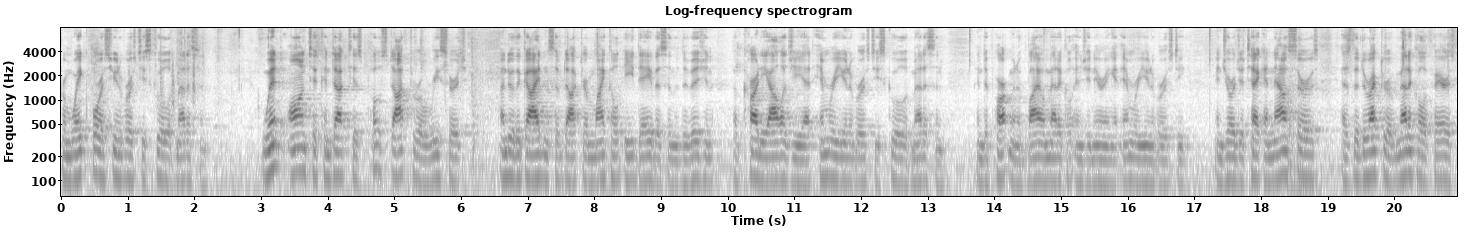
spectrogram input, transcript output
from Wake Forest University School of Medicine, went on to conduct his postdoctoral research under the guidance of Dr. Michael E. Davis in the Division of Cardiology at Emory University School of Medicine and Department of Biomedical Engineering at Emory University and Georgia Tech, and now serves as the Director of Medical Affairs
